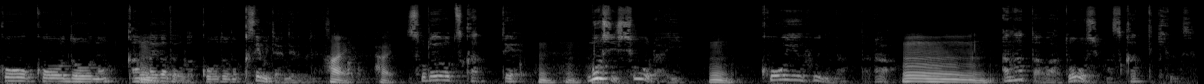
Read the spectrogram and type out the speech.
考行動の考え方とか行動の癖みたいに出てくるじゃないですか、はいはい。それを使って、うんもし将来うん。こういう風になったらうん。うんあなたはどうしますかって聞くんですよ。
